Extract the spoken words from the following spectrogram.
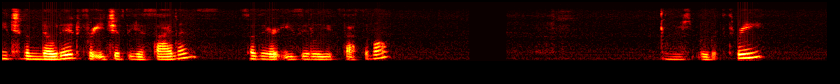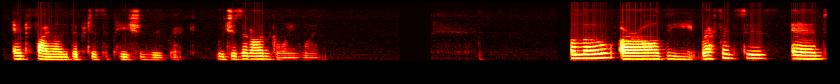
each of them noted for each of the assignments so they are easily accessible. And there's rubric three, and finally the participation rubric, which is an ongoing one. Below are all the references, and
